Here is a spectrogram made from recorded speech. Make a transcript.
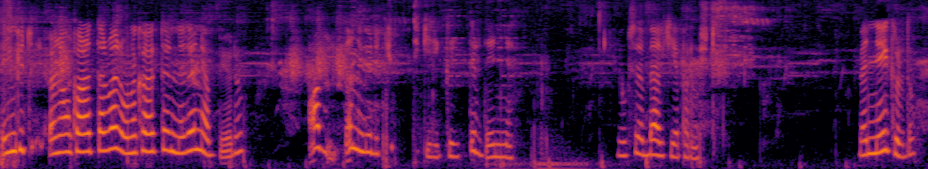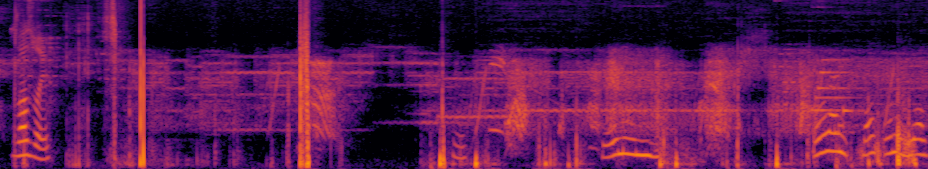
En kötü hani o karakter var ya ona karakteri neden yapıyorum? Abi bana göre çok tikili kırıktır denile. Yoksa belki yaparım işte. Ben neyi kırdım? Vazoyu. Benim. Onu ben, onu diye,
